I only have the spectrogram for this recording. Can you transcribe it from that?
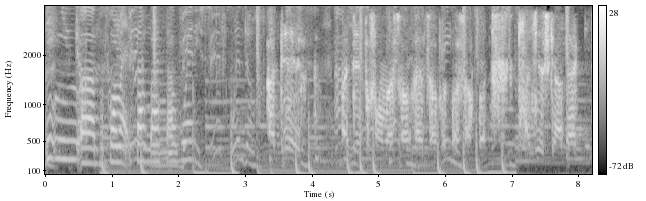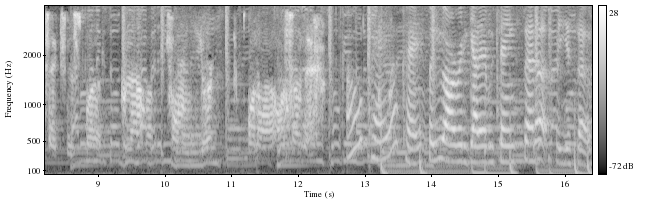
didn't you uh, perform at South by Southwest? I did. I did perform myself at South by Southwest. I just got back to Texas, but now I'm performing in New York on, uh, on Sunday. Okay, okay. So you already got everything set up for yourself.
